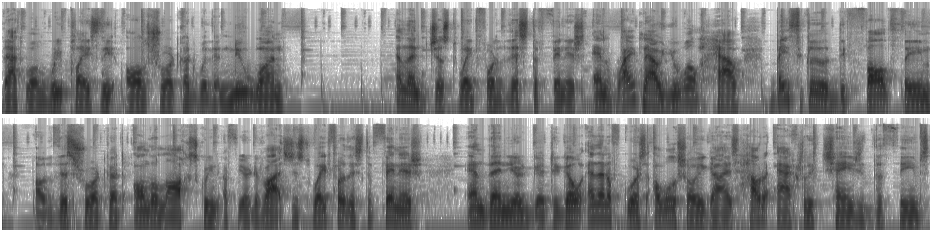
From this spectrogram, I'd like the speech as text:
That will replace the old shortcut with a new one and then just wait for this to finish. And right now you will have basically the default theme of this shortcut on the lock screen of your device. Just wait for this to finish and then you're good to go. And then of course I will show you guys how to actually change the themes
